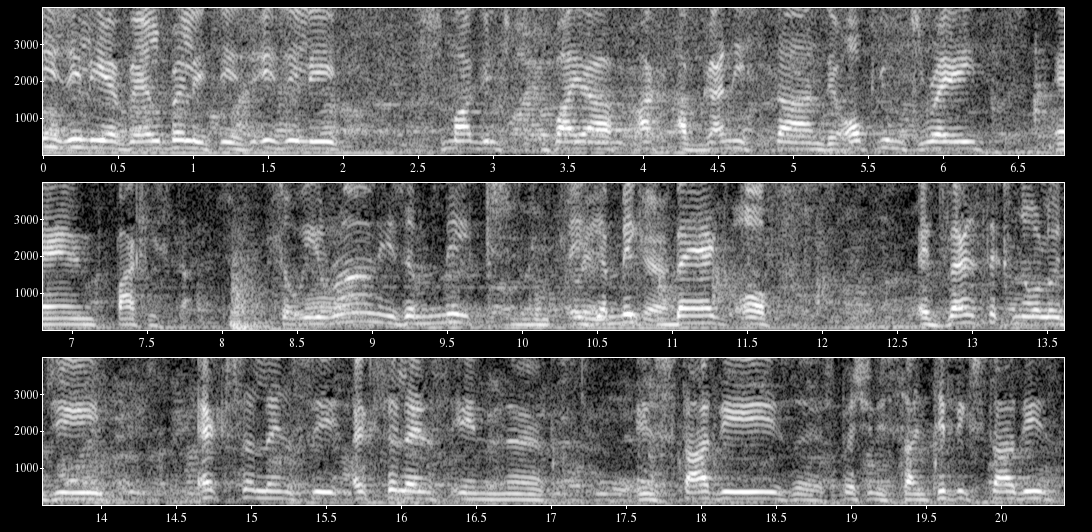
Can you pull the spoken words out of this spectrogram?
easily available, it is easily smuggled via Afghanistan, the opium trade, and Pakistan. So Iran is a mix, is a mixed yeah. bag of advanced technology, excellency, excellence in uh, in studies, uh, especially scientific studies,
